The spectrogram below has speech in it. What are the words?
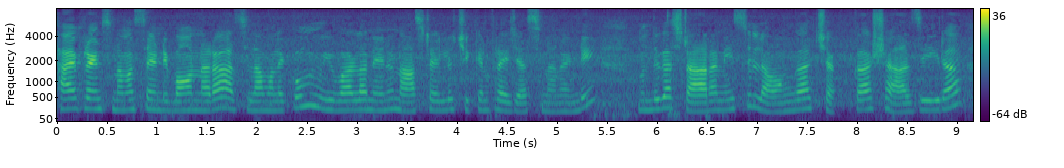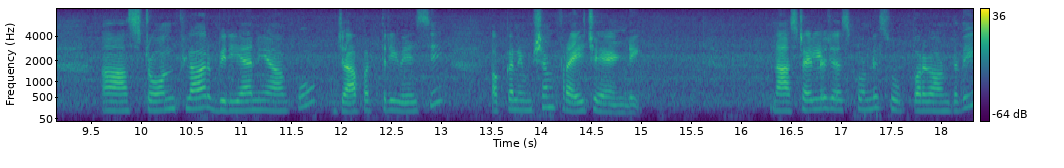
హాయ్ ఫ్రెండ్స్ నమస్తే అండి. బాగున్నారా? అస్సలం అయికం ఇవాళ నేను నా స్టైల్లో చికెన్ ఫ్రై చేస్తున్నానండి. ముందుగా స్టార్ అనేసి లవంగా చెక్క షాజీరా స్టోన్ ఫ్లవర్ బిర్యానీ ఆకు జాపత్రి వేసి ఒక్క నిమిషం ఫ్రై చేయండి. నా స్టైల్లో చేసుకోండి సూపర్గా ఉంటుంది.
